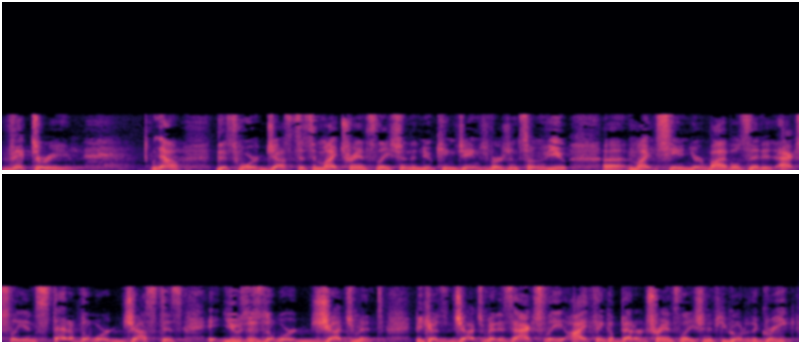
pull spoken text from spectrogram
victory. Amen. Now, this word justice in my translation, the New King James Version, some of you uh, might see in your Bibles that it actually, instead of the word justice, it uses the word judgment. Because judgment is actually, I think, a better translation if you go to the Greek.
